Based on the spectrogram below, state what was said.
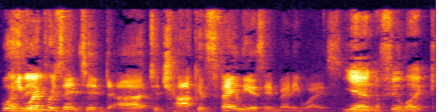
Well, I he think- represented uh, T'Chaka's failures in many ways. Yeah, and I feel like,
